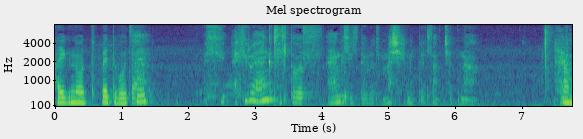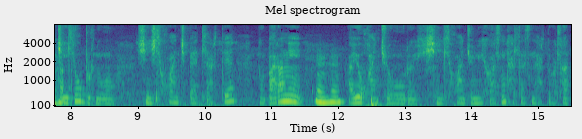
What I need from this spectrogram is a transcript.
хаягнууд байдаг уу тий? Хэрвээ англи хэлтэй бол англи хэл дээр бол маш их мэдээлэл авч чаднаа. Харин ч илүү бүр нөгөө шинжлэх ухаанч байдлаар тий нөгөө барууны оюун ухаанч өөрөө их шинжлэх ухаанч юм их олон талаас нь хардаг болохоор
